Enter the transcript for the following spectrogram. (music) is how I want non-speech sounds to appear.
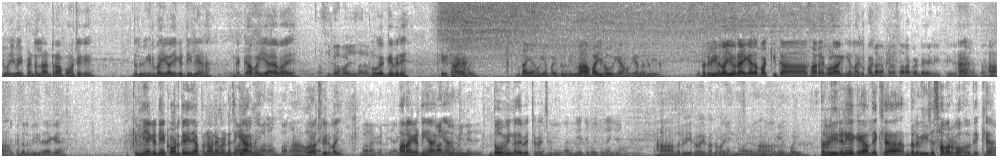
ਲੋ ਜੀ ਬਾਈ ਪਿੰਡ ਲਾਂਡਰਾ ਪਹੁੰਚ ਗਏ। ਦਲਵੀਰ ਬਾਈ ਵਾਲੀ ਗੱਡੀ ਲੈਣ। ਗੱਗਾ ਬਾਈ ਆਇਆ ਵਾ ਏ ਅਸੀਂ ਕਾ ਬਾਈ ਸਾਰਿਆਂ ਹੋ ਗਏ ਅੱਗੇ ਵੀਰੇ? ਠੀਕ ਠਾਕ ਆ? ਬਾਈ। ਵਧਾਈਆਂ ਹੋ ਗਿਆ ਬਾਈ ਦਲਵੀਰ ਹਾਂ ਬਾਈ ਹੋ ਗਈਆਂ ਹੋ ਗਈਆਂ ਦਲਵੀਰ। ਦਲਵੀਰ ਬਾਈ ਉਹ ਰਹਿ ਗਿਆ ਤਾਂ ਬਾਕੀ ਤਾਂ ਸਾਰਿਆਂ ਕੋਲ ਆ ਗਈਆਂ ਲਗਭਗ। ਲਗਭਗ ਸਾਰਾ ਪਿੰਡ ਖਰੀਦ ਲਿਆ ਹੁਣ ਤਾਂ। ਹਾਂ। ਇੱਕ ਦਲਵੀਰ ਰਹਿ ਗਿਆ। ਕਿੰਨੀਆਂ ਗੱਡੀਆਂ ਕਾਊਂਟ ਕਰੀਆਂ ਆਪਣੇ ਆਪਣੇ ਪਿੰਡ ਚ? 11ਵੀਂ 12 12 ਹਾਂ ਹੋਰ ਅਸ਼ਵੀਰ ਬਾਈ? 12 ਗੱਡੀਆਂ 12 ਗੱਡੀਆਂ ਆ ਗਈਆਂ। ਦੋ ਮਹੀਨੇ ਚ ਜੀ। 2 ਮਹੀਨੇ ਦੇ ਵਿੱਚ ਵਿੱਚ। ਵੀਰਵਾਲ ਵੀ ਅੱਜ ਬਾਈ ਵਧਾਈਆਂ ਹੋ ਗਈਆਂ। ਹਾਂ ਦਲਵੀਰ ਬਾਈ ਵੱਲ ਬਾਈ। ਹਾਂ। ਦਲਵੀਰ ਨੇ ਇੱਕ ਗੱਲ ਦੇਖਿਆ ਦਲਵੀਰ ਚ ਸਬਰ ਬਹੁਤ ਦੇਖਿਆ।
